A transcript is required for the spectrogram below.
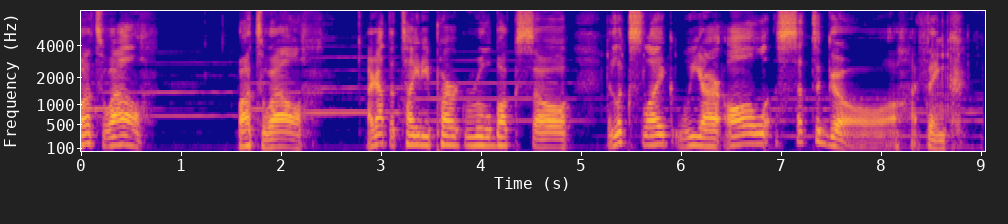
But well, but well, I got the Tidy Park rulebook, so it looks like we are all set to go, I think.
